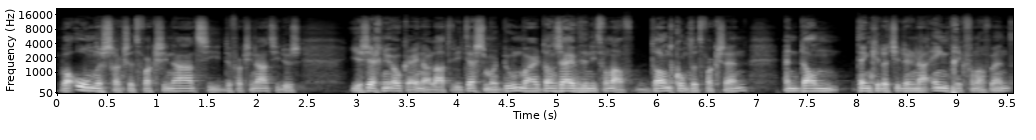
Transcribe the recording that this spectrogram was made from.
Waaronder straks het vaccinatie, de vaccinatie. Dus je zegt nu, oké, nou laten we die testen maar doen. Maar dan zijn we er niet vanaf. Dan komt het vaccin. En dan denk je dat je er na één prik vanaf bent.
